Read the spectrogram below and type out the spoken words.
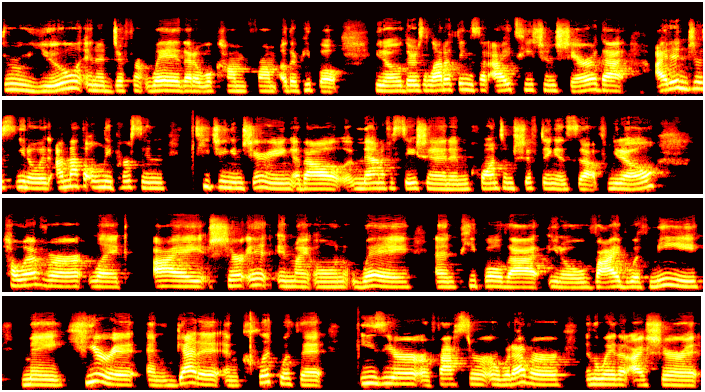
through you in a different way that it will come from other people. You know, there's a lot of things that I teach and share that I didn't just, you know, I'm not the only person teaching and sharing about manifestation and quantum shifting and stuff, you know? However, like I share it in my own way, and people that, you know, vibe with me may hear it and get it and click with it easier or faster or whatever in the way that I share it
